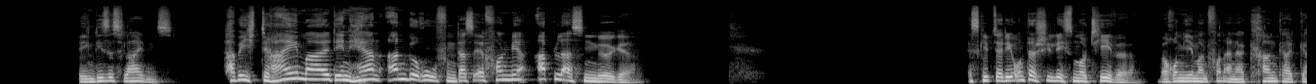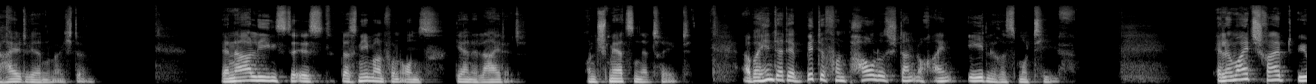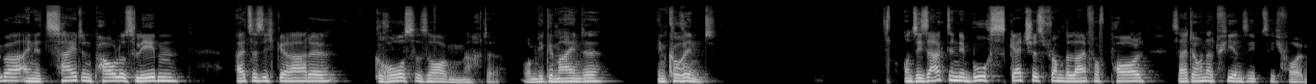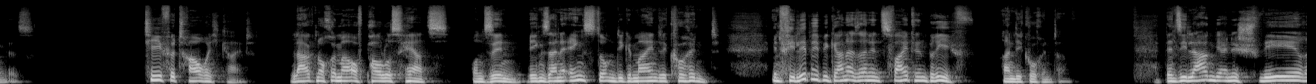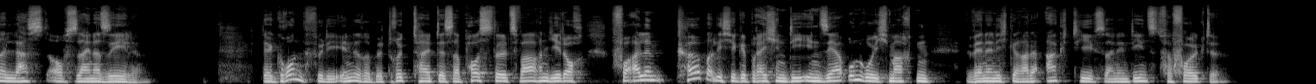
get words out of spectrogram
wegen dieses Leidens, habe ich dreimal den Herrn angerufen, dass er von mir ablassen möge. Es gibt ja die unterschiedlichsten Motive, warum jemand von einer Krankheit geheilt werden möchte. Der naheliegendste ist, dass niemand von uns gerne leidet und Schmerzen erträgt. Aber hinter der Bitte von Paulus stand noch ein edleres Motiv. Ellen White schreibt über eine Zeit in Paulus Leben, als er sich gerade große Sorgen machte um die Gemeinde in Korinth. Und sie sagt in dem Buch Sketches from the Life of Paul, Seite 174 folgendes. Tiefe Traurigkeit lag noch immer auf Paulus Herz und Sinn wegen seiner Ängste um die Gemeinde Korinth. In Philippi begann er seinen zweiten Brief an die Korinther. Denn sie lagen wie eine schwere Last auf seiner Seele. Der Grund für die innere Bedrücktheit des Apostels waren jedoch vor allem körperliche Gebrechen, die ihn sehr unruhig machten, wenn er nicht gerade aktiv seinen Dienst verfolgte.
